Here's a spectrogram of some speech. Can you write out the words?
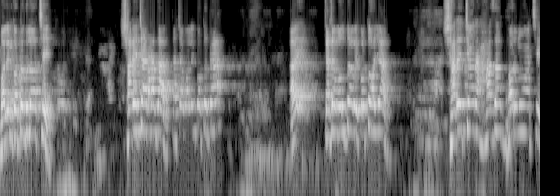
বলেন কতগুলো আছে? সাড়ে চার হাজার। চাচা, বলেন কতটা? আরে, চাচা, বলতে হবে, কত হাজার? সাড়ে চার হাজার ধর্ম আছে।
